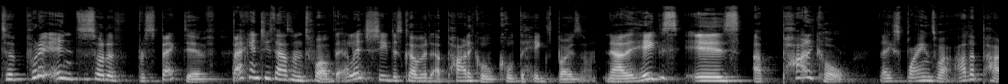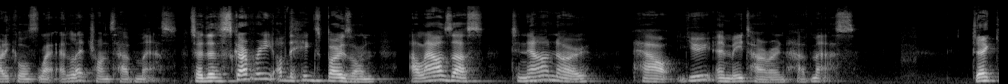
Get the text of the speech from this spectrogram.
To put it into sort of perspective, back in 2012, the LHC discovered a particle called the Higgs boson. Now, the Higgs is a particle that explains why other particles like electrons have mass. So, the discovery of the Higgs boson allows us to now know how you and me, Tyrone, have mass. Jake,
